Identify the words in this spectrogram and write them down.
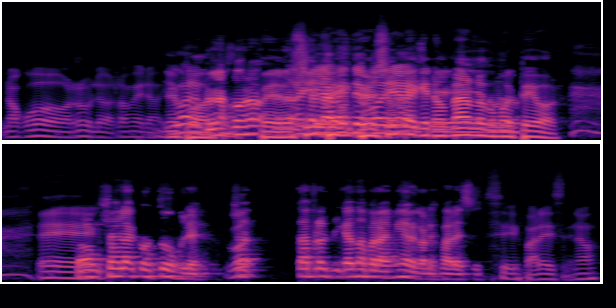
no jugó Rulo, Romero. No Igual, importa, pero- pero, pero siempre, pero siempre hay que nombrarlo eh, como el peor. eh, Ya es la costumbre. Ya está practicando para el miércoles, parece. sí, parece, ¿no?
